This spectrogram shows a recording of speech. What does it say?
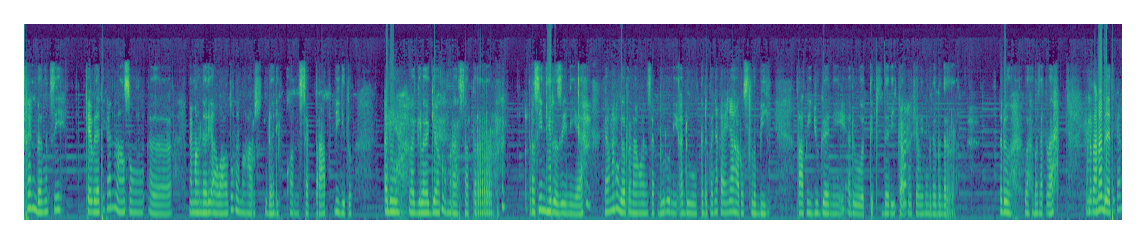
keren banget sih. kayak berarti kan langsung uh, memang dari awal tuh memang harus udah dikonsep rapi gitu aduh iya. lagi-lagi aku merasa ter tersindir sih ini ya. Karena aku nggak pernah konsep dulu nih. Aduh ke depannya kayaknya harus lebih rapi juga nih. Aduh tips dari kak Pucel ini bener-bener. Aduh wah banget lah. Yang pertama berarti kan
